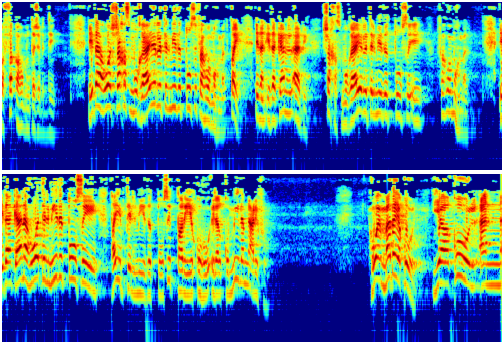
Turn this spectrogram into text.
وثقه منتجب الدين. إذا هو الشخص مغاير لتلميذ الطوسي فهو مهمل. طيب إذا إذا كان الآبي شخص مغاير لتلميذ الطوسي فهو مهمل. إذا كان هو تلميذ الطوسي. طيب تلميذ الطوسي طريقه إلى القمي لم نعرفه. هو ماذا يقول؟ يقول أن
